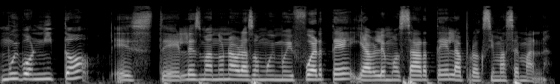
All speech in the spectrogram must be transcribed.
muy bonito. Este, les mando un abrazo muy, muy fuerte y hablemos arte la próxima semana.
